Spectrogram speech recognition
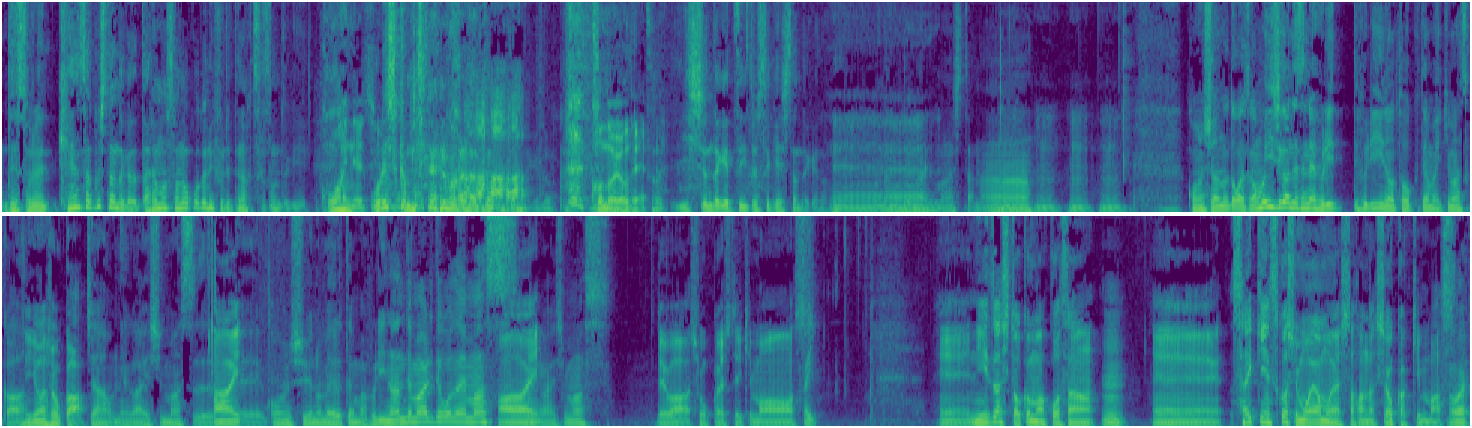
で、それ検索したんだけど、誰もそのことに触れてなくて、その時。怖いね。俺しか見てないのかなと思ったんだけど。この世で。一瞬だけツイートして消したんだけどね。へーこんなことがありましたな。今週はあんなとこですか？もういい時間ですね。フリー、フリーのトークテーマいきますか？行きましょうか。じゃあお願いします。はいえー今週のメールテーマ、フリー何でもありでございます。はいお願いします。では、紹介していきます。はい。えー、新座市徳間子さん。うん。えー、最近少しもやもやした話を書きます。はい。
